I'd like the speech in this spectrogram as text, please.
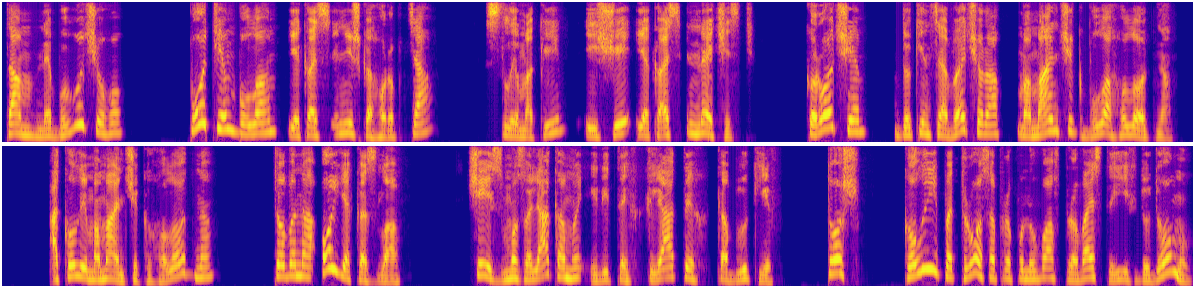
там не було чого. Потім була якась ніжка горобця, слимаки і ще якась нечисть. Коротше, до кінця вечора маманчик була голодна. А коли маманчик голодна, то вона ой яка зла, ще й з мозоляками і від тих клятих каблуків. Тож, коли Петро запропонував провести їх додому,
